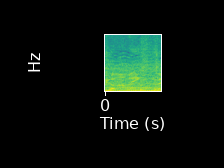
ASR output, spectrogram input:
coming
